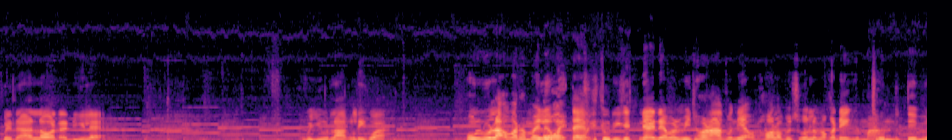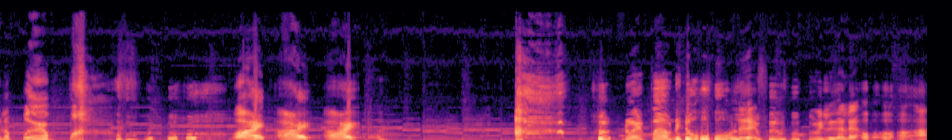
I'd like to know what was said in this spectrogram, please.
ไม่น่ารอดอันนี้แหละไปอยู่หลังดีกว่า ผมรู้ละว่าทำไมเรือมันแตกตัวนี้จะเนี่ยเนี่ยมันมีท่อน้ำตัวเนี้ยพอเราไปชนแล้วมันก็เด้งขึ้นมาชนเต็มๆอยู่แล้วปึ๊บโอ้ยโอ้ยโอ้ยดูไอ้ปื้มดิหูเหลือไอ้ปื้มไม่เหลือแล้วอะ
